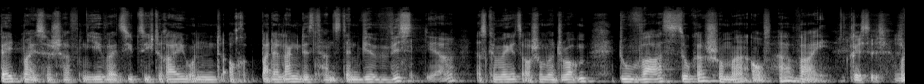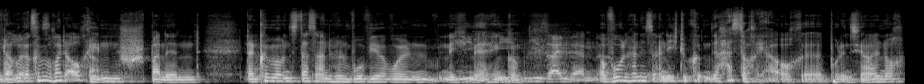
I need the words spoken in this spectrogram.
Weltmeisterschaften jeweils 73 und auch bei der Langdistanz. Denn wir wissen ja, das können wir jetzt auch schon mal droppen, du warst sogar schon mal auf Hawaii. Richtig. Ich Und darüber können wir heute auch reden. Spannend. Dann können wir uns das anhören, wo wir wohl nicht nie, mehr hinkommen. Nie, nie sein werden. Obwohl, Hannes, eigentlich, du hast doch ja auch äh, Potenzial noch.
